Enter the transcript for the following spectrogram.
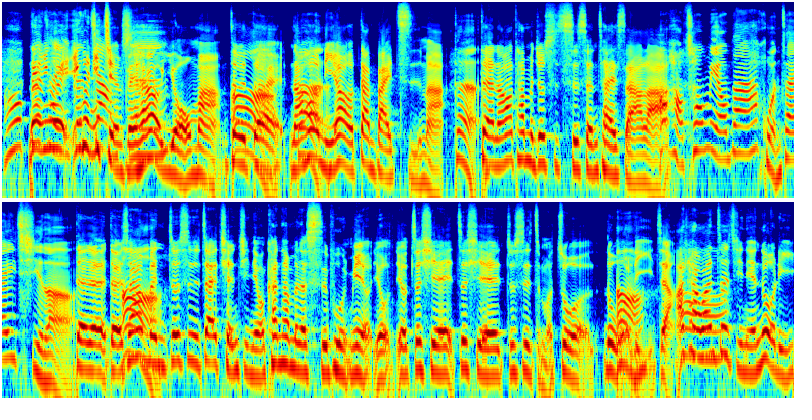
哦，那因为因为你减肥还有油嘛，对不对？嗯、然后你要有蛋白质嘛，对对，然后他们就是吃生菜沙拉。哦，好聪明哦，把它混在一起了。对对对，所以他们就是在前几年，我看他们的食谱里面有有有这些这些，就是怎么做洛梨这样。嗯、啊，台湾这几年洛梨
